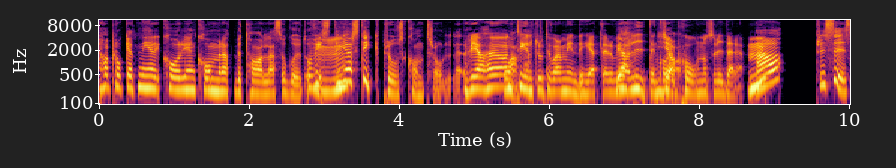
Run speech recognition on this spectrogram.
har plockat ner i korgen kommer att betalas och gå ut. Och visst, Mm. vi gör stickprovskontroller. Vi har hög tilltro till våra myndigheter och vi Ja. har liten Ja. korruption och så vidare. Mm. Ja, precis.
